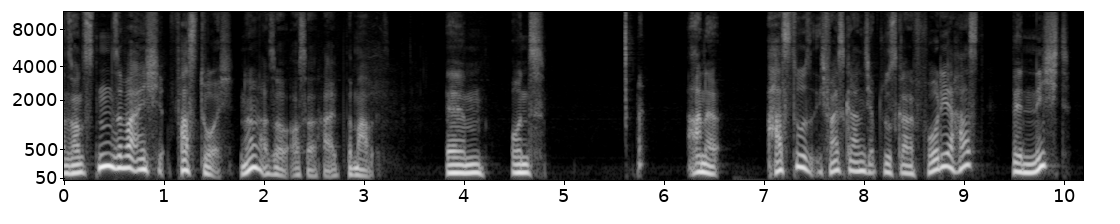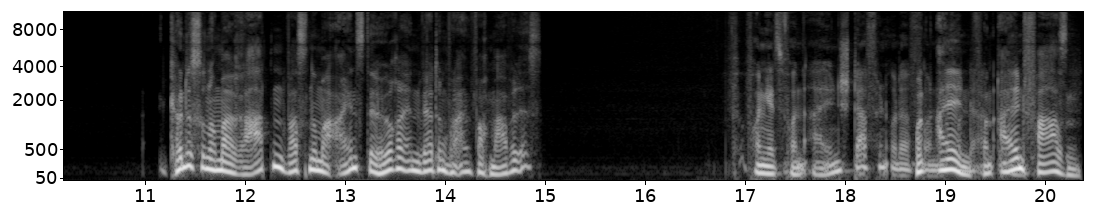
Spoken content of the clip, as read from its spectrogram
ansonsten sind wir eigentlich fast durch. Ne? Also außer halt The Marvels. Ähm, und Arne, hast du, ich weiß gar nicht, ob du es gerade vor dir hast. Wenn nicht, könntest du noch mal raten, was Nummer 1 der Hörerinnenwertung von Einfach Marvel ist? Von jetzt von allen Staffeln oder Von, von, allen, von aktuellen? allen Phasen.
